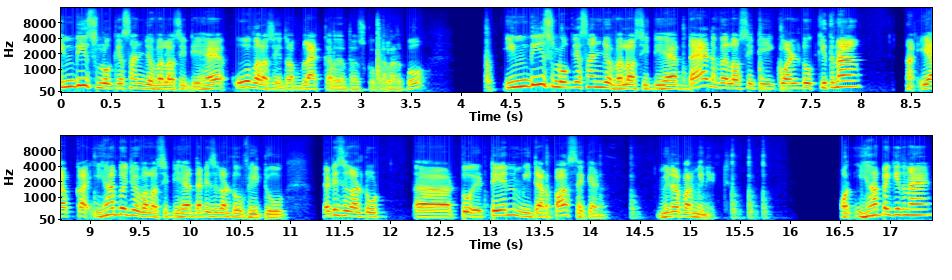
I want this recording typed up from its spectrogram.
इन दिस लोकेशन जो वेलोसिटी है वो वेलोसिटी तो ब्लैक कर देता है उसको कलर को। इन दिस लोकेशन जो वेलोसिटी है दैट वेलोसिटी इक्वल टू कितना? हाँ, ये आपका यहाँ पे जो वेलोसिटी है that is equal to V two that is equal to ten metre per second metre per minute और यहाँ पे कितना है?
